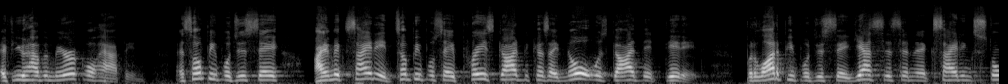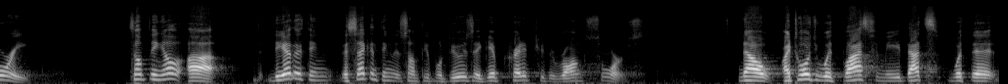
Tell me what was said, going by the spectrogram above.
If you have a miracle happen. And some people just say, I'm excited. Some people say, Praise God because I know it was God that did it. But a lot of people just say, Yes, it's an exciting story. Something else, uh, the other thing, the second thing that some people do is they give credit to the wrong source. Now, I told you with blasphemy, that's what the,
